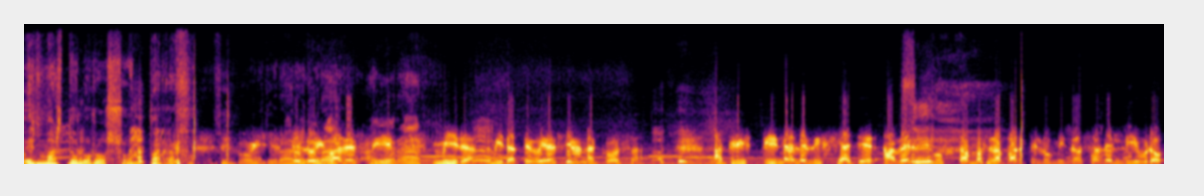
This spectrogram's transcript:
es más doloroso el párrafo. Uy, llorar, te lo iba a decir. Mira, mira, te voy a decir una cosa. A Cristina le dije ayer, a ver si buscamos la parte luminosa del libro,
